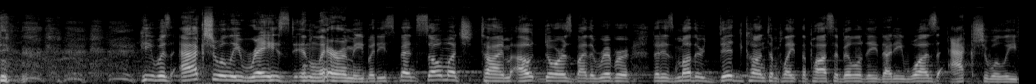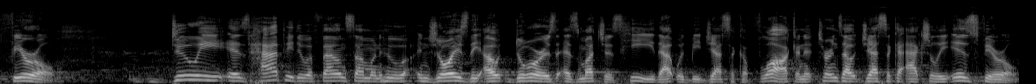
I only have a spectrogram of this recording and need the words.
he was actually raised in Laramie, but he spent so much time outdoors by the river that his mother did contemplate the possibility that he was actually feral. Dewey is happy to have found someone who enjoys the outdoors as much as he. That would be Jessica Flock, and it turns out Jessica actually is feral.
